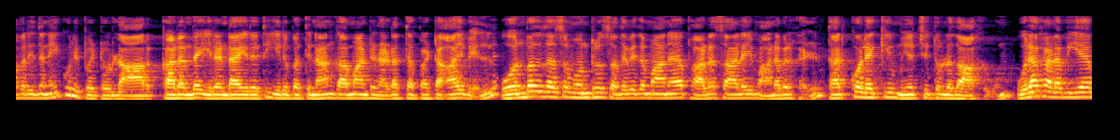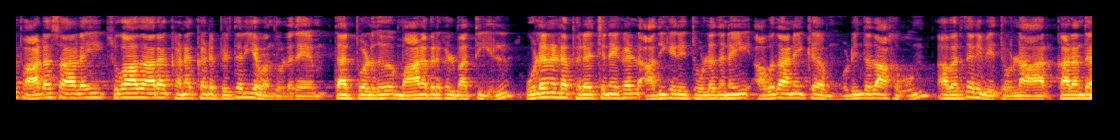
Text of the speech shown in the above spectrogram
அவர் இதனை குறிப்பிட்டுள்ளார். கடந்த இரண்டாயிரத்தி இருபத்தி நான்காம் ஆண்டு நடத்தப்பட்ட ஆய்வில் ஒன்பது தசம் ஒன்று சதவீதமான பாடசாலை மாணவர்கள் தற்கொலைக்கு உள்ளதாகவும் உலகளவிய பாடசாலை சுகாதார கணக்கெடுப்பில் தெரிய வந்துள்ளது தற்பொழுது மாணவர்கள் மத்தியில் உடல்நல பிரச்சனைகள் அதிகரித்துள்ளதனை அவதானிக்க முடிந்ததாகவும் அவர் தெரிவித்துள்ளார். கடந்த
